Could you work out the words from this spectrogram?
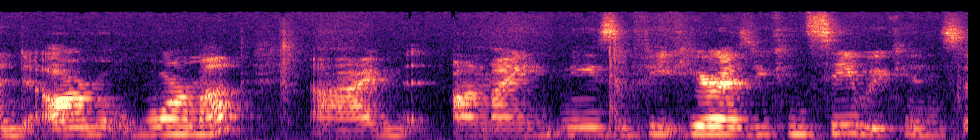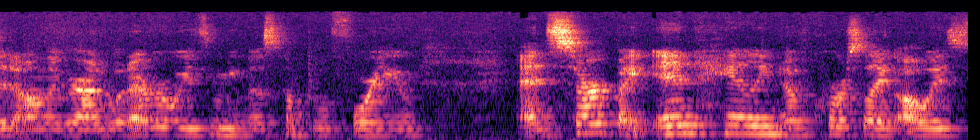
and arm warm up. I'm on my knees and feet here as you can see. We can sit on the ground, whatever way is going to be most comfortable for you. And start by inhaling, of course, like always,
